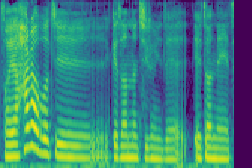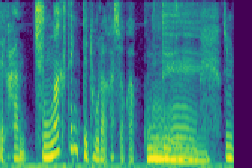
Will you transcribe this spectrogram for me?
저희 할아버지께서는 지금 이제 예전에 제가 한 중학생 때 돌아가셔갖고. 네. 좀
